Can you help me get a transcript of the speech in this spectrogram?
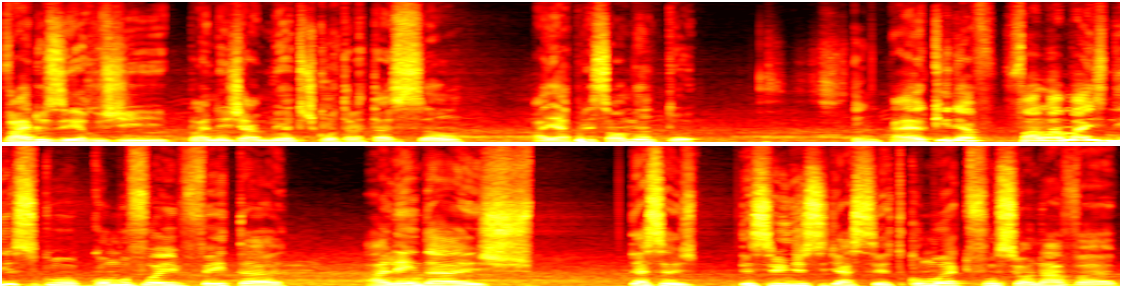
vários erros de planejamento de contratação, aí a pressão aumentou. Aí eu queria falar mais nisso, co- como foi feita, além das dessas, desse índice de acerto, como é que funcionava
